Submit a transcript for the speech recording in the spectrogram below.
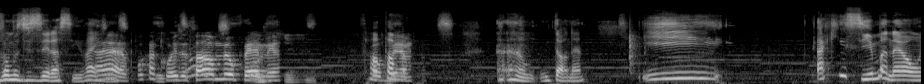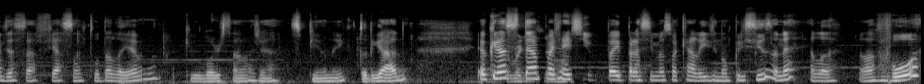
vamos dizer assim, vai, É, gente. pouca coisa, só o meu pé mesmo. Focinho. Só o Problema. tamanho. Então, né? E aqui em cima, né, onde essa fiação toda leva, que o Lord tava já espiando aí, que eu tô ligado. Eu queria um sistema em pra gente ir pra cima, só que a Lady não precisa, né? Ela, ela voa.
